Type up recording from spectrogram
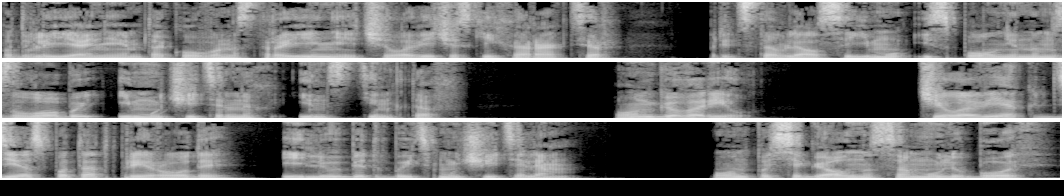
Под влиянием такого настроения человеческий характер представлялся ему исполненным злобы и мучительных инстинктов. Он говорил, «Человек – деспот от природы и любит быть мучителем». Он посягал на саму любовь,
